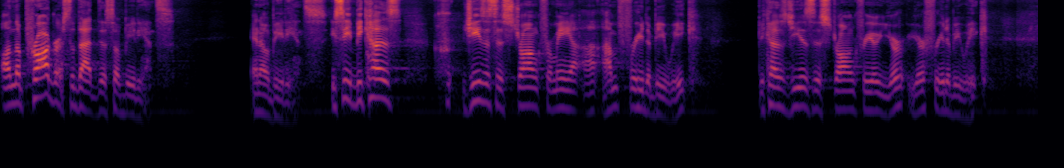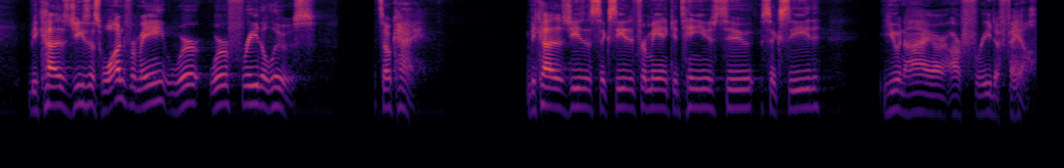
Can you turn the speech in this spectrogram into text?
on the progress of that disobedience and obedience. You see, because Jesus is strong for me, I'm free to be weak. Because Jesus is strong for you, you're, you're free to be weak. Because Jesus won for me, we're, we're free to lose. It's okay. Because Jesus succeeded for me and continues to succeed, you and I are, are free to fail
